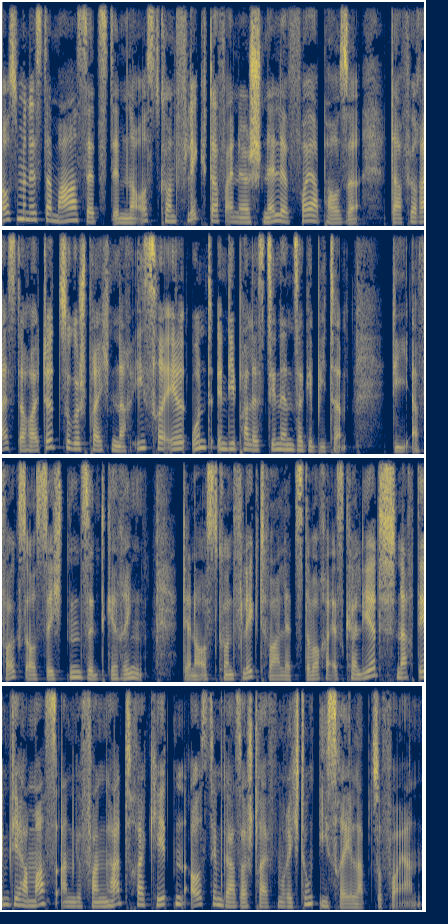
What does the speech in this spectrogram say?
Außenminister Maas setzt im Nahostkonflikt auf eine schnelle Feuerpause. Dafür reist er heute zu Gesprächen nach Israel und in die Palästinensergebiete. Die Erfolgsaussichten sind gering. Der Nahostkonflikt war letzte Woche eskaliert, nachdem die Hamas angefangen hat, Raketen aus dem Gazastreifen Richtung Israel abzufeuern.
